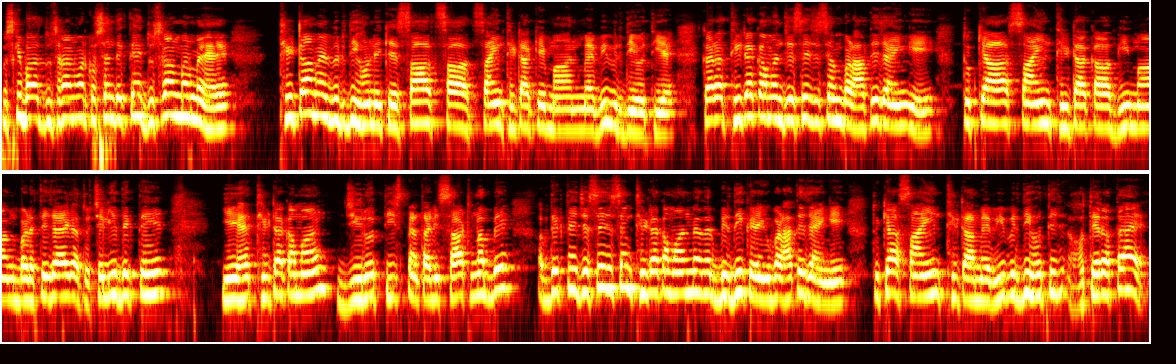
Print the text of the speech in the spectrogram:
उसके बाद दूसरा नंबर क्वेश्चन देखते हैं। दूसरा नंबर में है थीटा में वृद्धि होने के साथ साथ साइन थीटा के मान में भी वृद्धि होती है। कह रहा थीटा का मान जैसे जैसे हम बढ़ाते जाएँगे तो क्या साइन थीटा का भी मान बढ़ते जाएगा? तो चलिए देखते हैं। ये है थीटा का मान ज़ीरो तीस, पैंतालीस, साठ, नब्बे। अब देखते हैं, जैसे जैसे हम थीटा का मान में अगर वृद्धि करेंगे, बढ़ाते जाएँगे तो क्या साइन थीटा में भी वृद्धि होती, होते रहता है?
